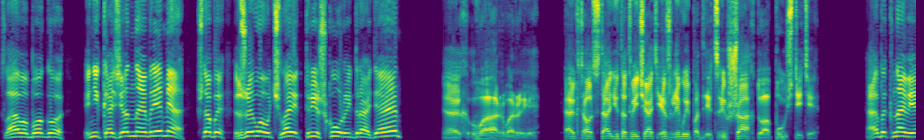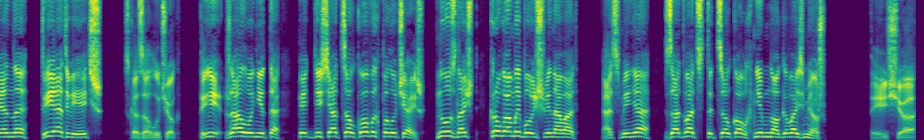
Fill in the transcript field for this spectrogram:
«Слава богу, не казенное время, чтобы с живого человека три шкуры драть, да?» «Ах, варвары! А кто станет отвечать, ежели вы, подлецы, шахту опустите?» «Обыкновенно, ты ответишь», — сказал Лучок. «Ты жалование-то пятьдесят целковых получаешь. Ну, значит, кругом и будешь виноват. А с меня за двадцать целковых немного возьмешь». «Ты еще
